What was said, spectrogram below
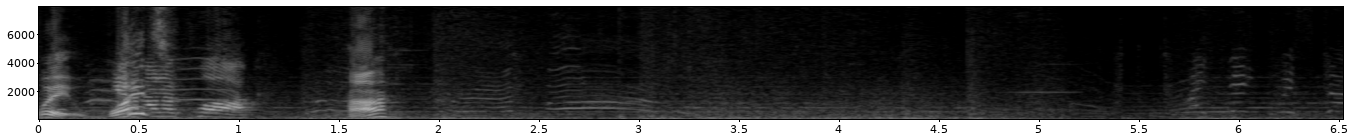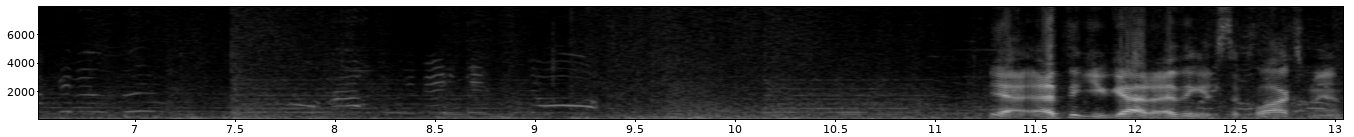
Wait, what? Get on a clock. Huh? Yeah, I think you got it. I think it's the clocks, man.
